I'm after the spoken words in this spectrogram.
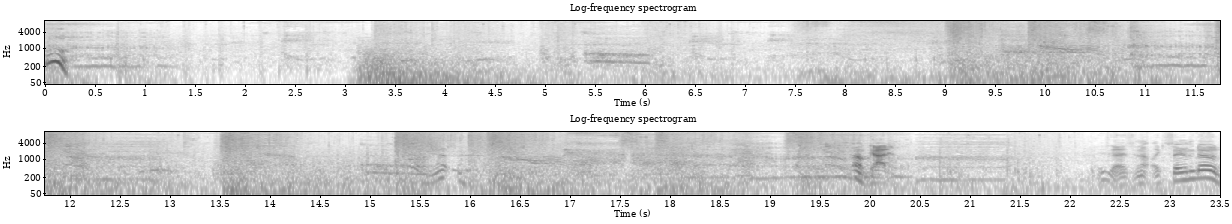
Whew. Oh god. These guys are not like saying dude.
